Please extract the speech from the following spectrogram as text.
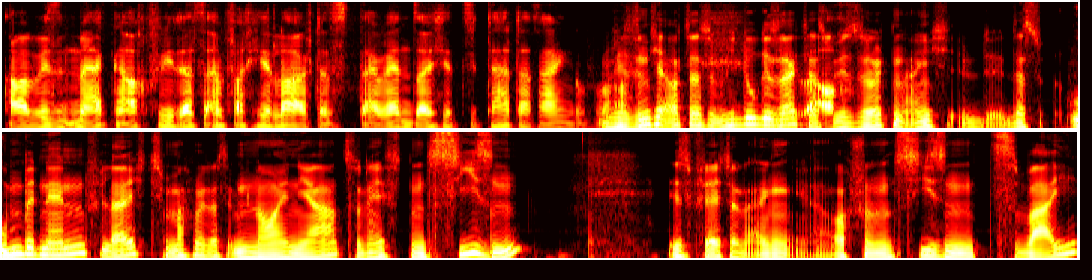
Aber wir sind, merken auch, wie das einfach hier läuft. Das, da werden solche Zitate reingeworfen. Wir sind ja auch das, wie du gesagt hast, Auch- wir sollten eigentlich das umbenennen. Vielleicht machen wir das im neuen Jahr zur nächsten Season. Ist vielleicht dann eigentlich auch schon Season 2.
